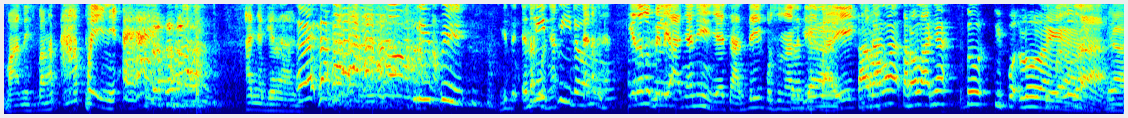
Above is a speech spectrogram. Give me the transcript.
manis banget. Apa ini? Ah. Anya Geraldine. Trippy. Gitu. Enak punya. Dong. Enaknya. Kira lu pilih Anya nih, ya cantik, personality baik. taruhlah taruhlah Anya itu tipe lu lah Tipe ya lu lah. ya.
